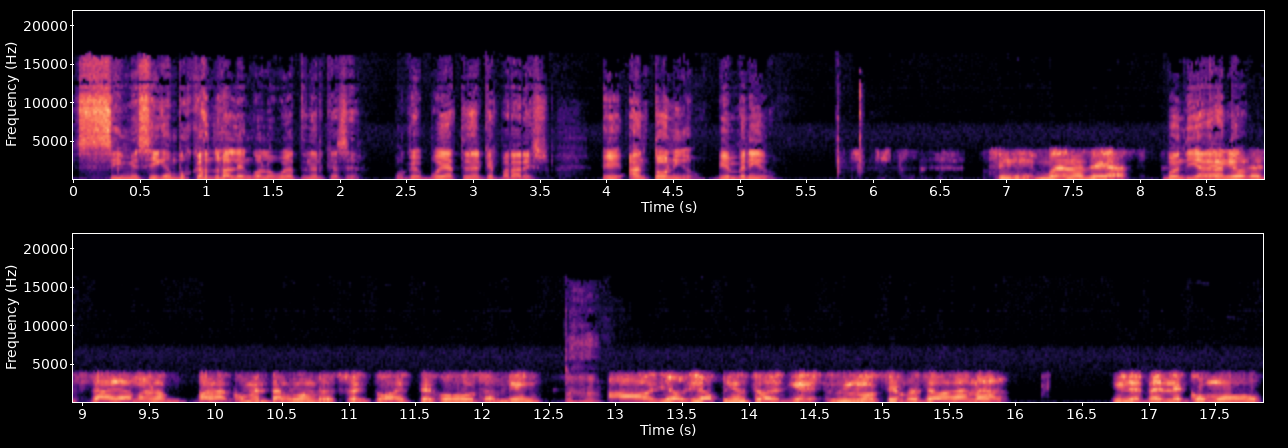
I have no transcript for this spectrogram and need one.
si me siguen buscando la lengua lo voy a tener que hacer, porque voy a tener que parar eso. Eh, Antonio, bienvenido. Sí, buenos días. Buen día. Eh, yo les estaba llamando para comentar con respecto a este juego también. Ah, yo, yo pienso que no siempre se va a ganar y depende cómo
